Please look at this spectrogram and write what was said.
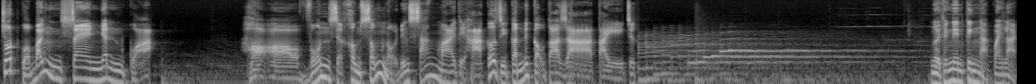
chốt của bánh xe nhân quả. Họ vốn sẽ không sống nổi đến sáng mai thì hà cớ gì cần đến cậu ta ra tay chứ. Người thanh niên kinh ngạc quay lại.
